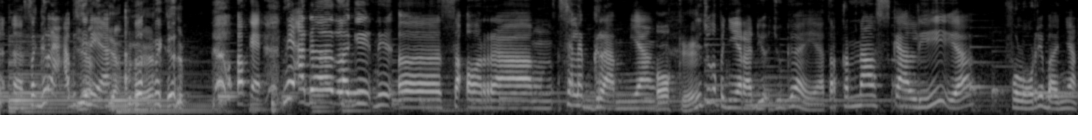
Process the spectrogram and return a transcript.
Nah, segera abis Iya, ini ya. iya, bener ya. Oke, ini ada lagi nih eh, seorang selebgram yang Oke. dia juga penyiar radio juga ya, terkenal sekali ya, followernya banyak.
